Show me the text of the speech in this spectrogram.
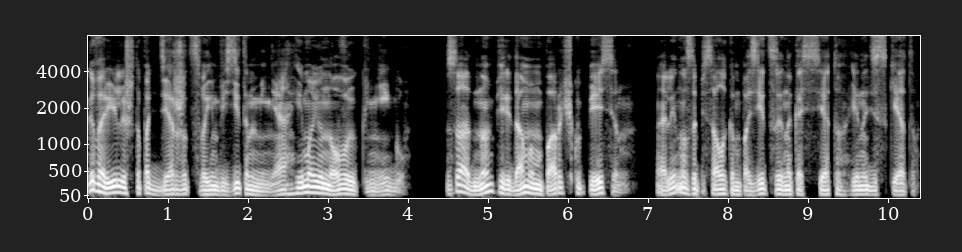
Говорили, что поддержат своим визитом меня и мою новую книгу. Заодно передам им парочку песен. Алина записала композиции на кассету и на дискету.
